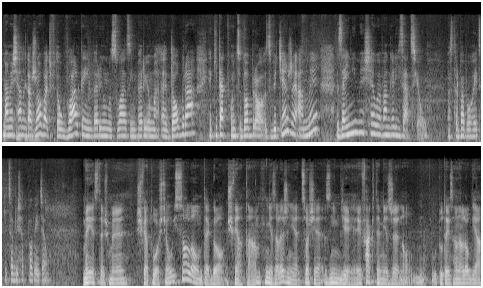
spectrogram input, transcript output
mamy się angażować w tą walkę imperium zła z imperium e, dobra, jak i tak w końcu dobro zwycięży, a my zajmijmy się ewangelizacją. Pastor Paweł Hejcki, co byś odpowiedział? My jesteśmy światłością i solą tego świata, niezależnie co się z nim dzieje. Faktem jest, że no, tutaj jest analogia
